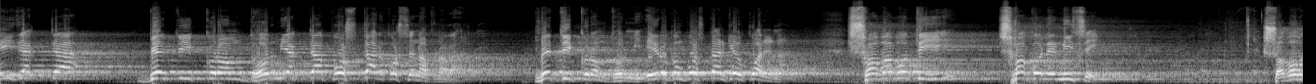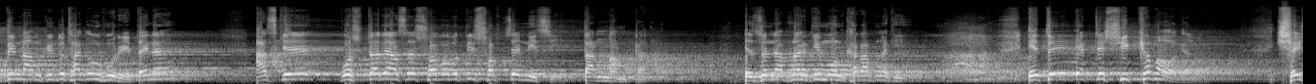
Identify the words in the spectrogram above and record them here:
এই যে একটা ব্যতিক্রম ধর্মী একটা পোস্টার করছেন আপনারা। ব্যতিক্রম ধর্মী এরকম পোস্টার কেউ করে না। সভাপতি সকলের নিচে। সভাপতির নাম কিন্তু থাকে উপরে তাই না? আজকে পোস্টারে আছে সভাপতি সবচেয়ে নিচে তার নামটা। এর জন্য আপনার কি মন খারাপ নাকি? এতে একটি শিক্ষা পাওয়া গেল। সেই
